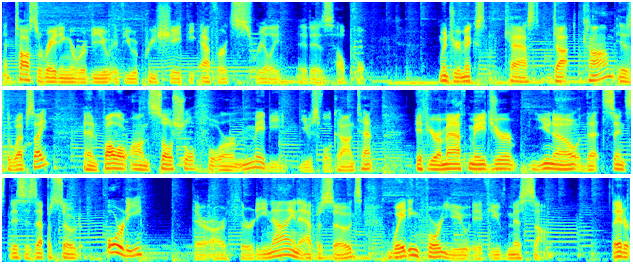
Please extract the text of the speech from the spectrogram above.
and toss a rating or review if you appreciate the efforts. Really, it is helpful. WintryMixCast.com is the website, and follow on social for maybe useful content. If you're a math major, you know that since this is episode 40, there are 39 episodes waiting for you if you've missed some. Later.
